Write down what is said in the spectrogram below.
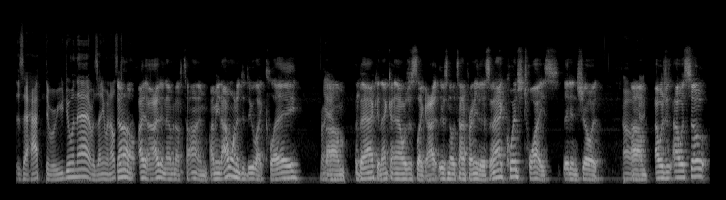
Does that happen? Were you doing that or was anyone else doing no, I, I didn't have enough time. I mean, I wanted to do like clay, Right. Um, the back, and that kind. Of, I was just like, I, there's no time for any of this. And I quenched twice. They didn't show it. Oh, okay. Um, I was just, I was so,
